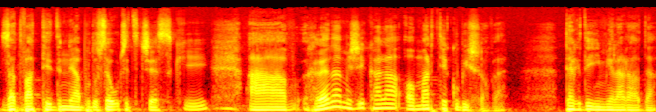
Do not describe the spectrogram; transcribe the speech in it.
za dva týdny a budu se učit česky. A Helena mi říkala o Martě Kubišové. Tehdy jí měla rada.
